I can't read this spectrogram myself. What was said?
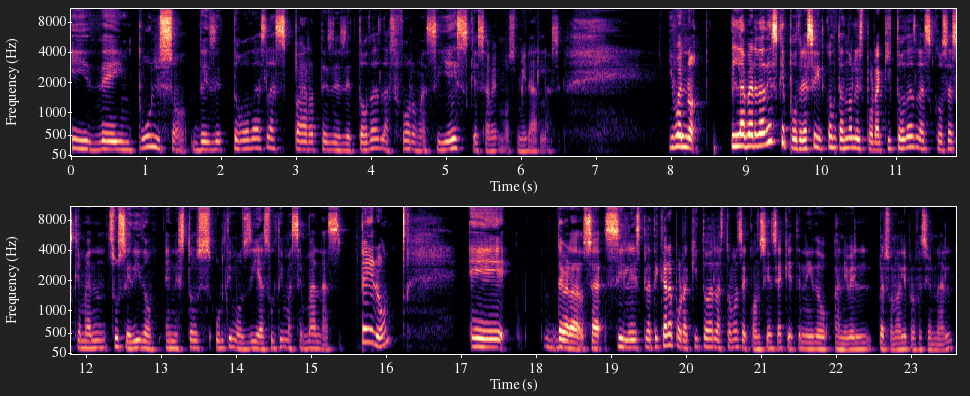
y de impulso desde todas las partes, desde todas las formas, si es que sabemos mirarlas. Y bueno, la verdad es que podría seguir contándoles por aquí todas las cosas que me han sucedido en estos últimos días, últimas semanas, pero eh, de verdad, o sea, si les platicara por aquí todas las tomas de conciencia que he tenido a nivel personal y profesional,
